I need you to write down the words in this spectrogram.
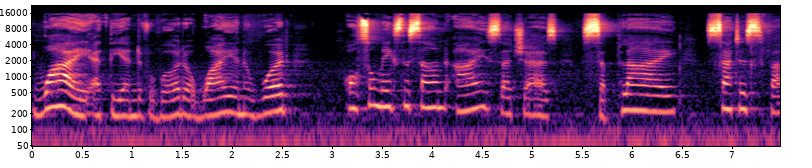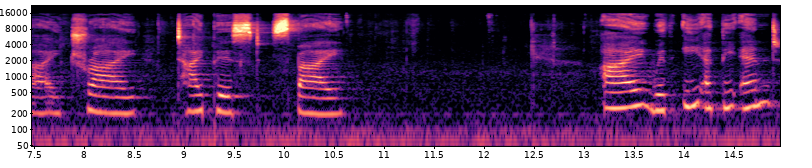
y at the end of a word or y in a word also makes the sound i such as supply satisfy try typist spy i with e at the end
